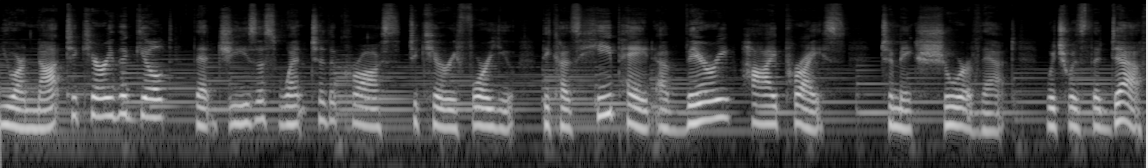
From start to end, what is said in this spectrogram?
you are not to carry the guilt that Jesus went to the cross to carry for you because He paid a very high price to make sure of that, which was the death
